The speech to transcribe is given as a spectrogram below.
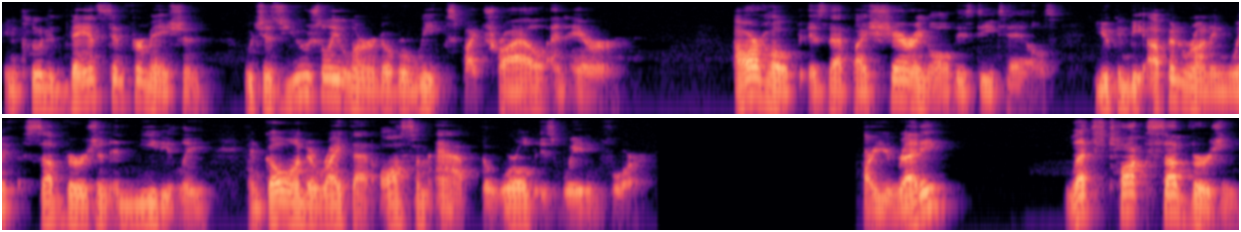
include advanced information which is usually learned over weeks by trial and error. Our hope is that by sharing all these details, you can be up and running with Subversion immediately and go on to write that awesome app the world is waiting for. Are you ready? Let's talk Subversion.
